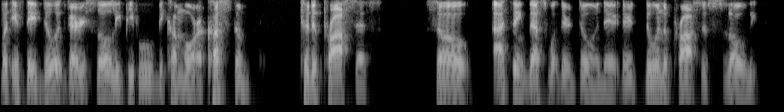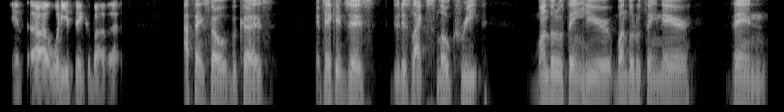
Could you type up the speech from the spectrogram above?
But if they do it very slowly, people will become more accustomed to the process. So I think that's what they're doing. They're they're doing the process slowly. And uh, what do you think about that? I think so because if they can just do this like slow creep, one little thing here, one little thing there, then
